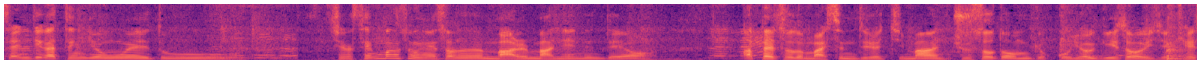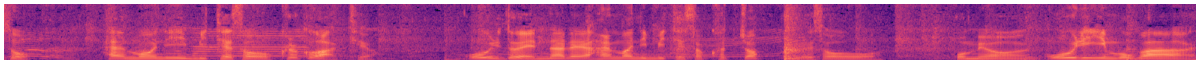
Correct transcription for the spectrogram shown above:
샌디 같은 경우에도 제가 생방송에서는 말을 많이 했는데요 앞에서도 말씀드렸지만 주소도 옮겼고 여기서 이제 계속 할머니 밑에서 클 것 같아요 오일이도 옛날에 할머니 밑에서 컸죠. 그래서 보면 오일이 이모가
